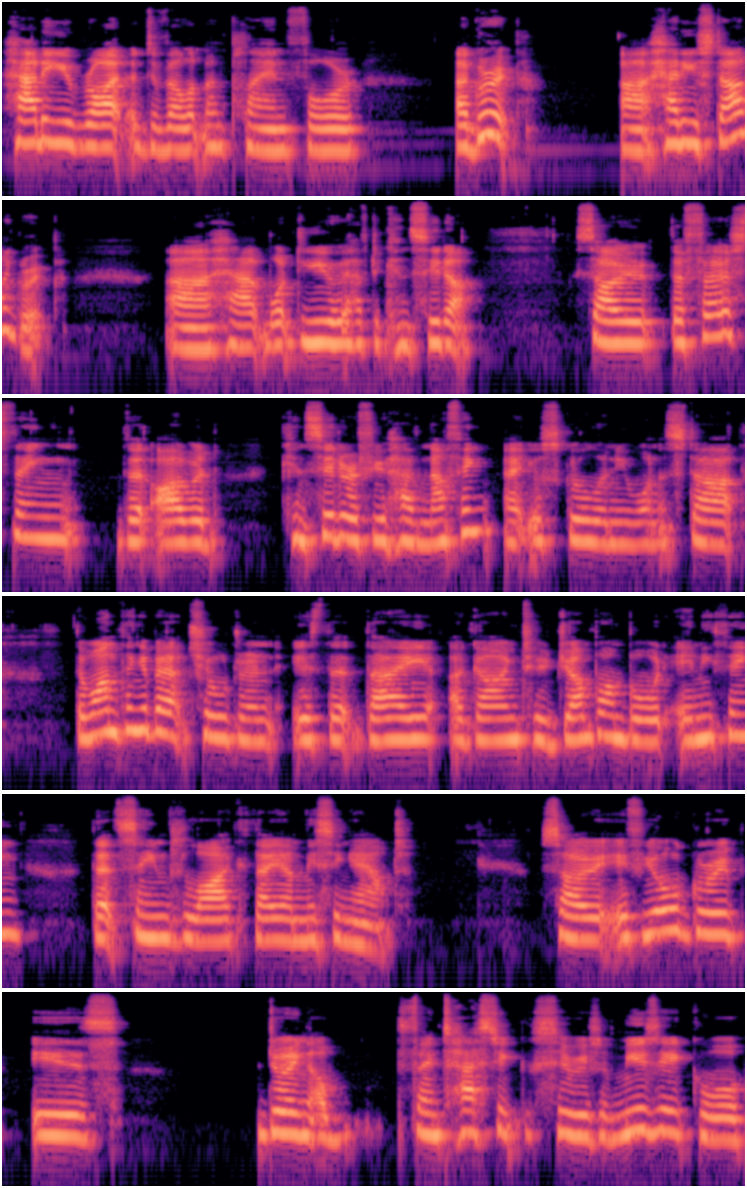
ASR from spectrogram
how do you write a development plan for a group? Uh, how do you start a group? Uh, how what do you have to consider? So the first thing that I would consider if you have nothing at your school and you want to start. The one thing about children is that they are going to jump on board anything that seems like they are missing out. So if your group is doing a fantastic series of music or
